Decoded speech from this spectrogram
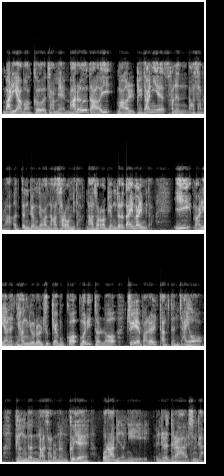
마리아와 그 자매 마르다의 마을 베다니에 사는 나사로라 어떤 병자가 나사로입니다. 나사로가 병들었다 이 말입니다. 이 마리아는 향유를 죽게 붓고 머리털로 주의 발을 닦던 자요 병든 나사로는 그의 오라비더니 이러더라 했습니다.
